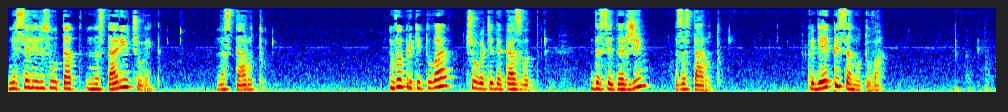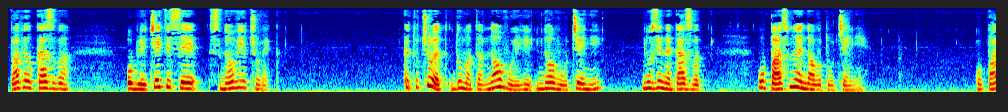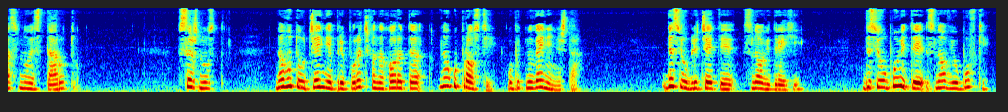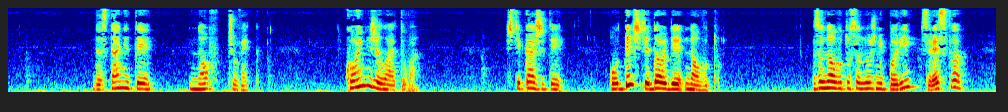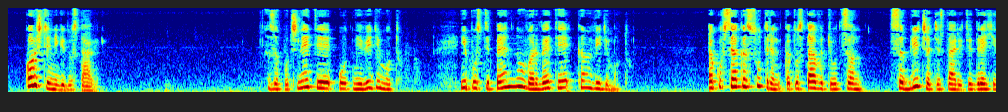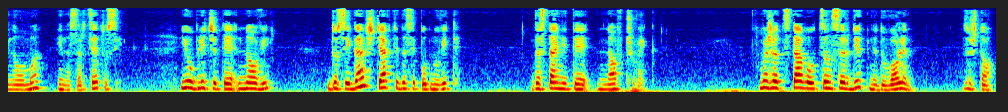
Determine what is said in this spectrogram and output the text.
не са ли резултат на стария човек, на старото? Въпреки това, чувате да казват да се държим за старото. Къде е писано това? Павел казва облечете се с новия човек. Като чуят думата ново или ново учение, мнозина казват опасно е новото учение опасно е старото. Всъщност, Новото учение препоръчва на хората много прости, обикновени неща. Да се обличете с нови дрехи, да се обуете с нови обувки, да станете нов човек. Кой не желая това? Ще кажете, отде ще дойде новото? За новото са нужни пари, средства. Кой ще ни ги достави? Започнете от невидимото и постепенно вървете към видимото. Ако всяка сутрин, като ставате от сън, събличате старите дрехи на ума и на сърцето си и обличате нови, до сега щяхте да се подновите, да станете нов човек. Мъжът става от сън сърдит, недоволен. Защо?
